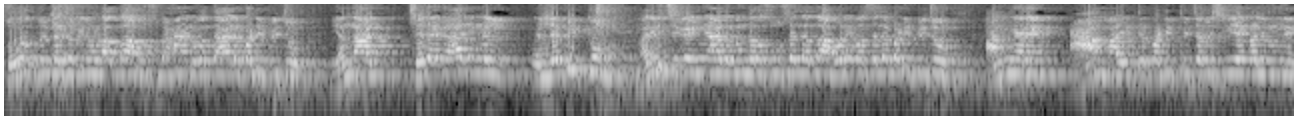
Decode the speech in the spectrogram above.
സുഹൃത്തിന്റെ ചെവിലൂടെ അള്ളാഹു തആല പഠിപ്പിച്ചു. എന്നാൽ ചില കാര്യങ്ങൾ ലഭിക്കും. മരിച്ചു കഴിഞ്ഞാലും എന്ന് റസൂൽ സല്ലല്ലാഹു അലൈഹി വസല്ലം പഠിപ്പിച്ചു. അങ്ങനെ ആമായിട്ട് പഠിപ്പിച്ച വിഷയങ്ങളിൽ നിന്ന്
